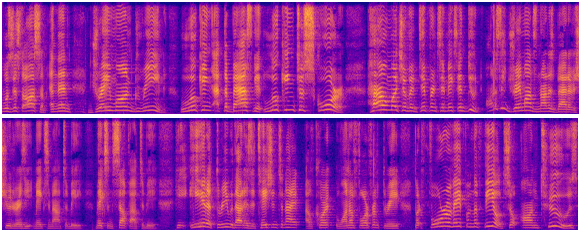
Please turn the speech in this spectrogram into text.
was just awesome. And then Draymond Green looking at the basket, looking to score. How much of a difference it makes. And dude, honestly, Draymond's not as bad of a shooter as he makes him out to be, makes himself out to be. He he hit a three without hesitation tonight. Of course, one of four from three, but four of eight from the field. So on twos,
